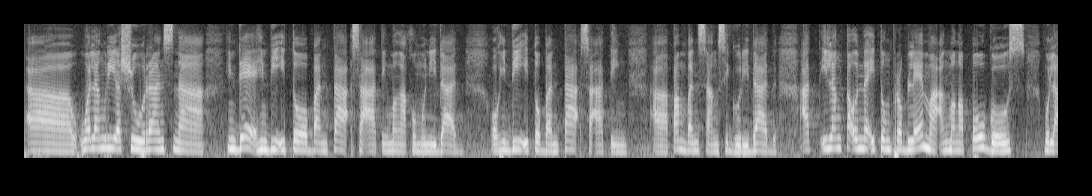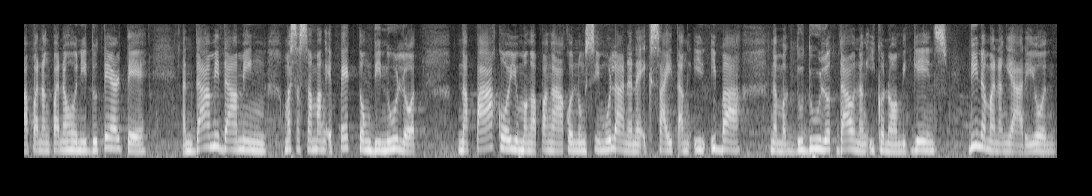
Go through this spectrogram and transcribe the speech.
ah, walang reassurance na hindi hindi ito banta sa ating mga komunidad o hindi ito banta sa ating ah, pambansang seguridad. At ilang taon na itong problema ang mga pogos mula pa ng panahon ni Duterte, ang dami-daming masasamang epektong dinulot napako yung mga pangako nung simula na na-excite ang iba na magdudulot daw ng economic gains. Di naman nangyari yun.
